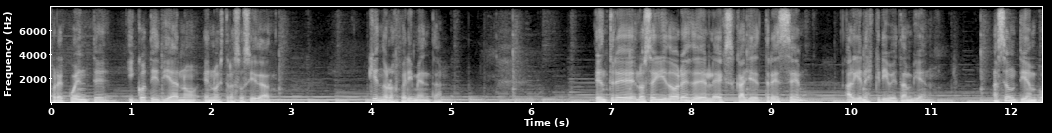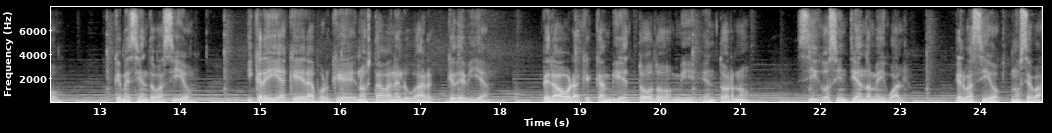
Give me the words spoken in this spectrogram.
frecuente y cotidiano en nuestra sociedad. ¿Quién no lo experimenta? Entre los seguidores del ex calle 13, alguien escribe también. Hace un tiempo que me siento vacío y creía que era porque no estaba en el lugar que debía. Pero ahora que cambié todo mi entorno, sigo sintiéndome igual. El vacío no se va.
